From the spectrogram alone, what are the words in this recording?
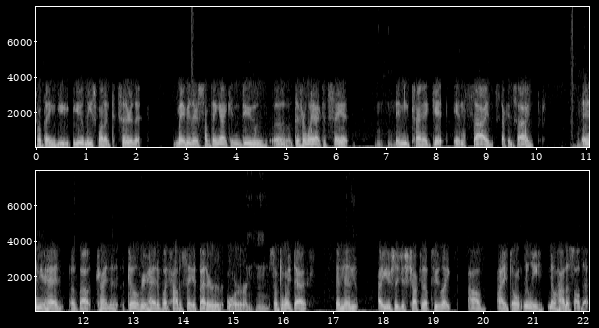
something, you, you at least want to consider that maybe there's something I can do, uh, a different way I could say it, mm-hmm. and you kind of get inside, stuck inside mm-hmm. in your head about trying to go over your head of like how to say it better or mm-hmm. something like that, and then I usually just chalk it up to like, I'll, I don't really know how to solve that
